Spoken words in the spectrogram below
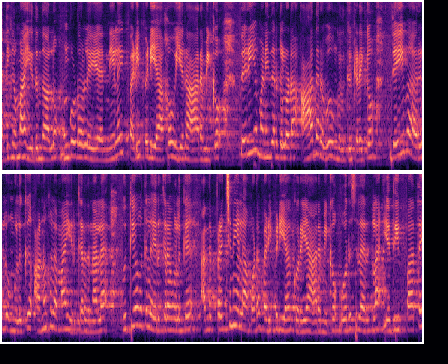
அதிகமாக இருந்தாலும் உங்களுடைய நிலை படிப்படியாக உயர ஆரம்பிக்கும். பெரிய மனிதர்களோட ஆதரவு உங்களுக்கு கிடைக்கும். தெய்வ அருள் உங்களுக்கு அனுகூலமாக இருக்கிறதுனால உத்தியோகத்தில் இருக்கிறவங்களுக்கு அந்த பிரச்சனையெல்லாம் கூட படிப்படியாக குறைய ஆரம்பிக்கும். ஒரு சிலருக்கெல்லாம் எதிர்பார்த்த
